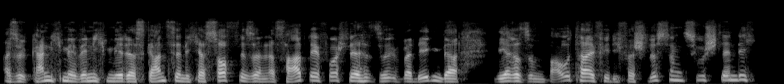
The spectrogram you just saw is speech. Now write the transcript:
Also kann ich mir, wenn ich mir das Ganze nicht als Software, sondern als Hardware vorstelle, so überlegen, da wäre so ein Bauteil für die Verschlüsselung zuständig.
